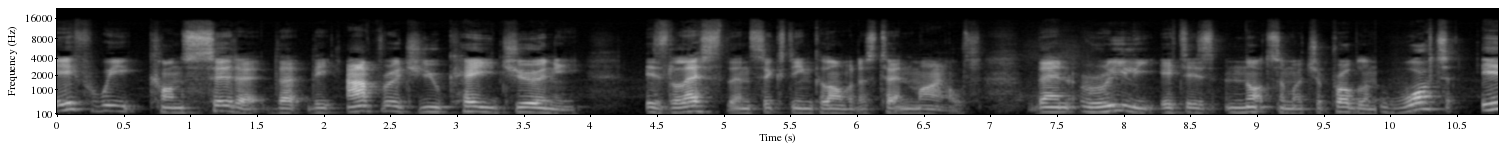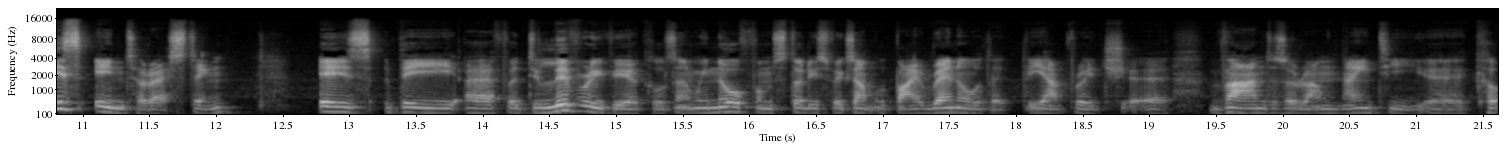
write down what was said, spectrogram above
If we consider that the average UK journey is less than 16 kilometers 10 miles then really it is not so much a problem. What is interesting is the uh, for delivery vehicles and we know from studies for example by Renault that the average uh, van does around 90 uh,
